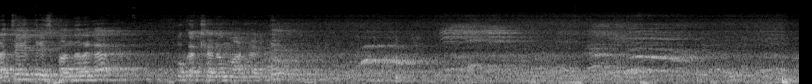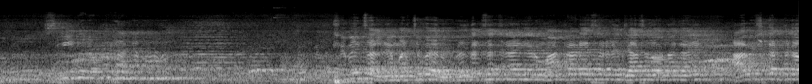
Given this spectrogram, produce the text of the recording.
రచయిత్రి స్పందనగా ఒక క్షణం మాట్లాడితే క్షమించాలి నేను మర్చిపోయాను. వెంకట సత్యనారాయణ గారు మాట్లాడేశారని ధ్యాసలో ఉన్నా కానీ ఆవిష్కర్తగా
